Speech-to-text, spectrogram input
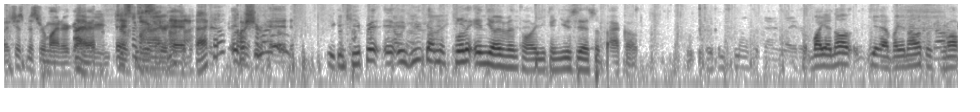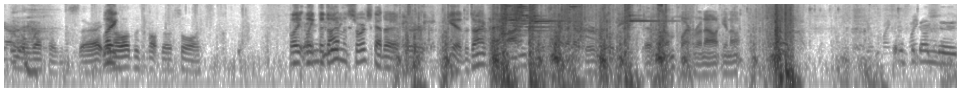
it's just Mr. Minor guy. I mean, it's just just your a head. backup? It's your head. You can keep it, if you can put it in your inventory, you can use it as a backup. you But you're not, yeah, but you're not allowed to drop your weapons, alright? Like- you're not allowed to drop those swords. Like, like the diamond sword's gotta, or, yeah, the diamond and iron sword gotta have durability at some point run out, you know? Where's the gun, dude?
